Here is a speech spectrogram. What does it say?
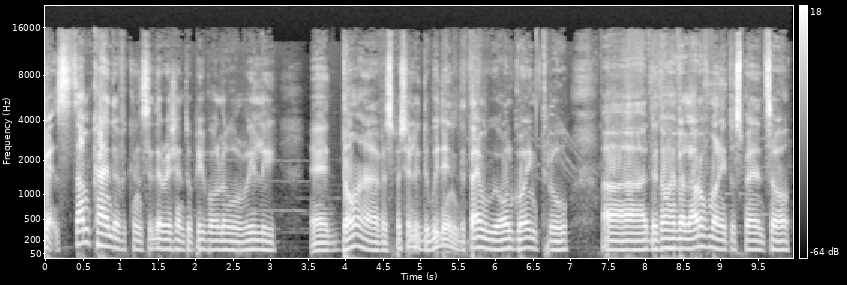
ki- some kind of consideration to people who really uh, don't have, especially the, within the time we're all going through. Uh, they don't have a lot of money to spend. So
